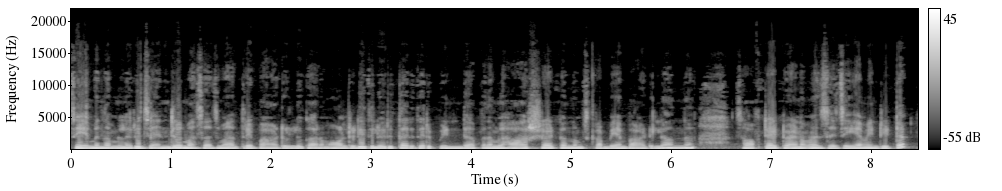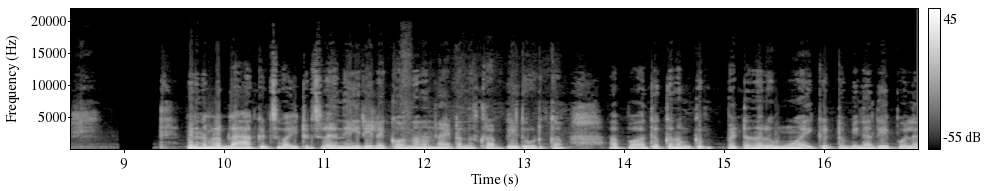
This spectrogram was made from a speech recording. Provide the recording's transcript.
ചെയ്യുമ്പോൾ നമ്മളൊരു ജെൻറൽ മസാജ് മാത്രമേ പാടുള്ളൂ. കാരണം ഓൾറെഡി ഇതിലൊരു തരിതരിപ്പുണ്ട്. അപ്പോൾ നമ്മൾ ഹാർഷായിട്ടൊന്നും സ്ക്രബ് ചെയ്യാൻ പാടില്ല. ഒന്ന് സോഫ്റ്റായിട്ട് വേണം മസാജ് ചെയ്യാൻ വേണ്ടിയിട്ട്. പിന്നെ നമ്മൾ ബ്ലാക്ക് ഹെഡ്സ് വൈറ്റ് ഹെഡ്സ് വരുന്ന ഏരിയയിലൊക്കെ ഒന്ന് നന്നായിട്ടൊന്ന് സ്ക്രബ് ചെയ്ത് കൊടുക്കാം. അപ്പോൾ അതൊക്കെ നമുക്ക് പെട്ടെന്ന് റിമൂവ് ആയി കിട്ടും. പിന്നെ അതേപോലെ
